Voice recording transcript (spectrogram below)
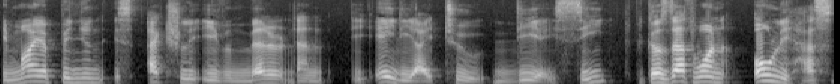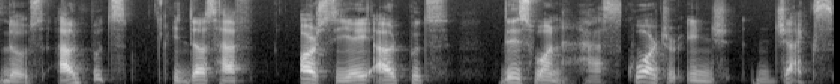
in my opinion, is actually even better than the ADI2 DAC because that one only has those outputs. It does have RCA outputs. This one has quarter inch jacks.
